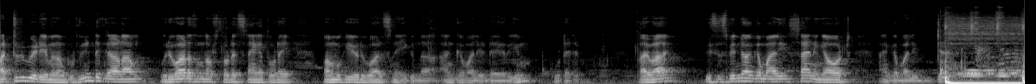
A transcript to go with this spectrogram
മറ്റൊരു വീഡിയോ നമുക്ക് വീണ്ടും കാണാം. ഒരുപാട് സന്തോഷത്തോടെ സ്നേഹത്തോടെ നമുക്ക് ഒരുപാട് സ്നേഹിക്കുന്ന അങ്കമാലി ഡയറിയും കൂട്ടരും. Bye bye this is Bindo Angamaly signing out Angamaly diary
